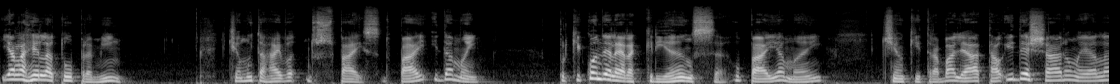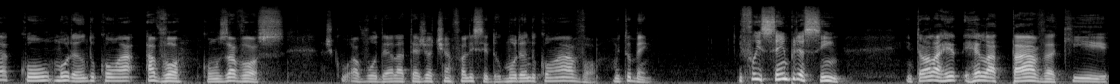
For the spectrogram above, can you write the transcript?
E ela relatou para mim que tinha muita raiva dos pais, do pai e da mãe. Porque quando ela era criança, o pai e a mãe tinham que trabalhar tal e deixaram ela com, morando com a avó, com os avós. Acho que o avô dela até já tinha falecido, morando com a avó. Muito bem. E foi sempre assim. Então ela re relatava que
